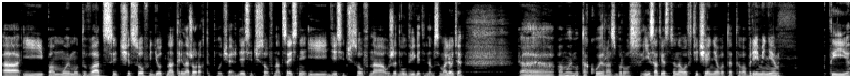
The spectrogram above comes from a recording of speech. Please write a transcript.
А, и, по-моему, 20 часов идет на тренажерах ты получаешь. 10 часов на Цесне и 10 часов на уже двухдвигательном самолете. А, по-моему, такой разброс. И, соответственно, вот в течение вот этого времени ты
